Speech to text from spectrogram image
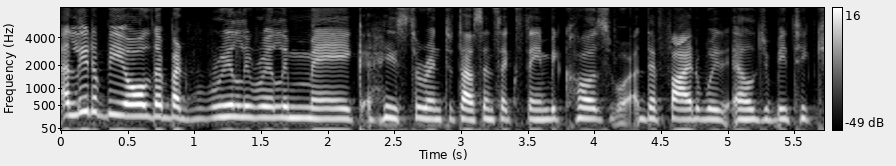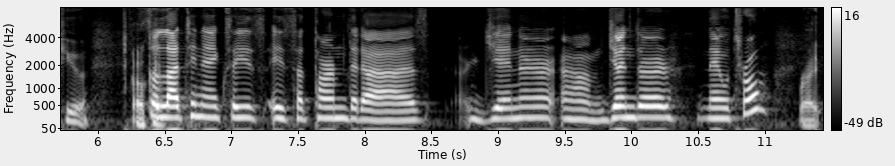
A little bit older, but really, really make history in 2016 because the fight with LGBTQ. Okay. So Latinx is, is a term that is gender um, gender neutral Right.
